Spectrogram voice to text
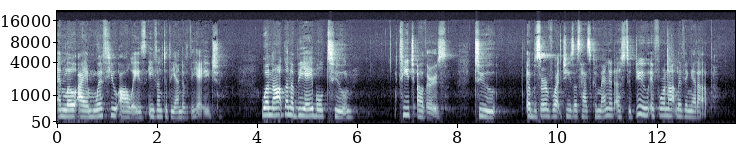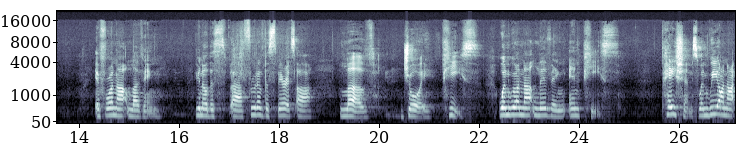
And lo, I am with you always, even to the end of the age. We're not going to be able to teach others to observe what Jesus has commanded us to do if we're not living it up, if we're not loving. You know, the uh, fruit of the spirits are love, joy, peace. When we're not living in peace, patience, when we are not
